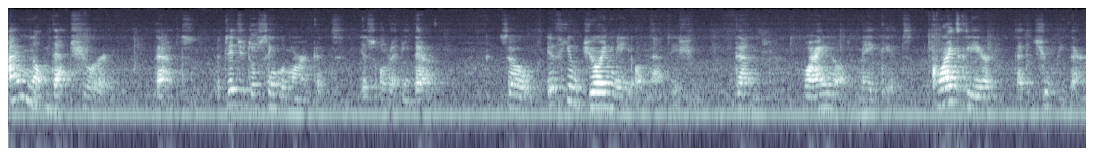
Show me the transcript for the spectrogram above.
I'm not that sure that the digital single market is already there. So if you join me on that issue, then why not make it quite clear that it should be there?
